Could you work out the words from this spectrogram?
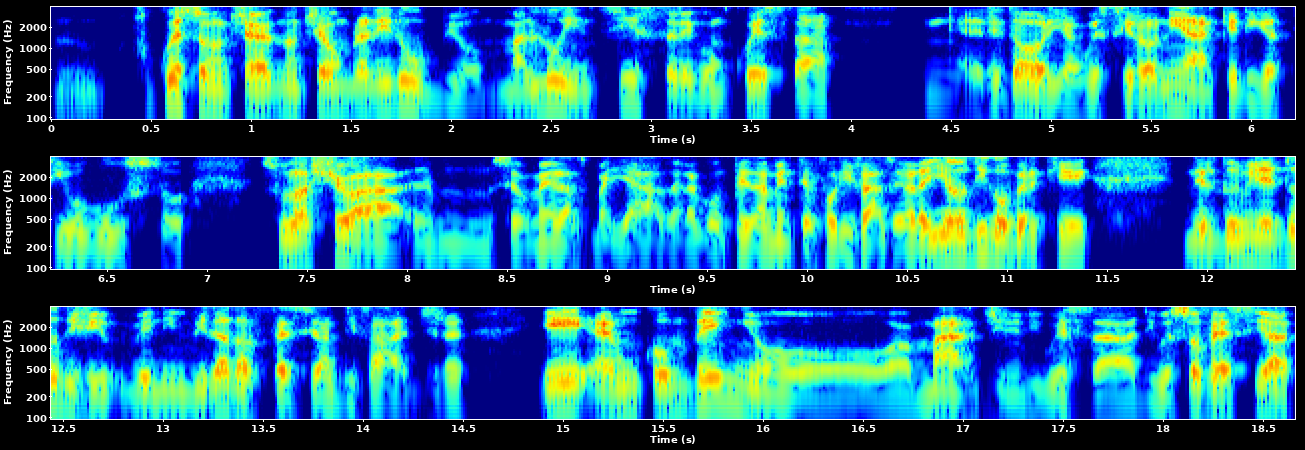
su questo non c'è, non c'è ombra di dubbio, ma lui insistere con questa retorica, questa ironia anche di cattivo gusto sulla Shoah, ehm, secondo me era sbagliata, era completamente fuori fase. Ora, io lo dico perché nel 2012 venne invitato al Festival di Fajr e è un convegno a margine di, questa, di questo festival.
